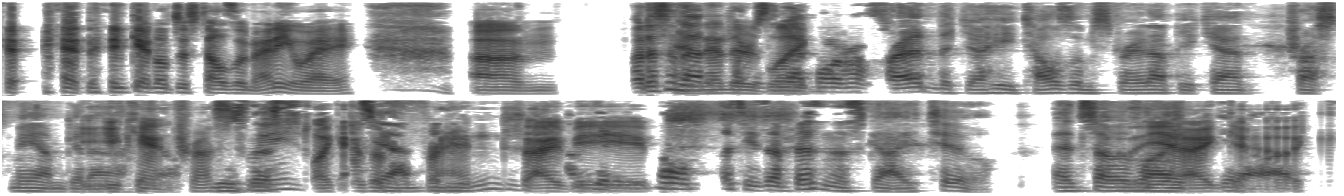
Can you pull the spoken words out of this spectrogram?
and then Kendall just tells him anyway. Um, But isn't And that then there's, isn't that like- more of a friend that yeah, he tells him straight up, you can't trust me. I'm gonna you can't know, trust me, this." like as Yeah, a friend. I mean, well, he's a business guy too, and so it's like yeah, I get know, like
